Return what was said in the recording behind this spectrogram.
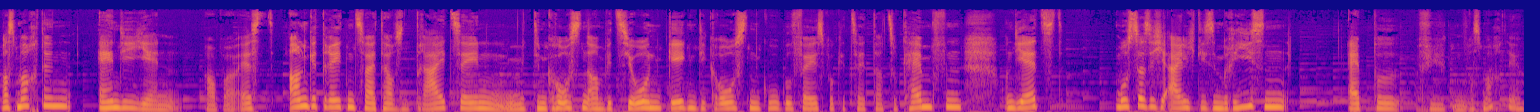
Was macht denn Andy Yen aber er ist angetreten 2013 mit den großen Ambitionen, gegen die großen Google, Facebook etc. zu kämpfen. Und jetzt muss er sich eigentlich diesem Riesen Apple fügen. Was macht er?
